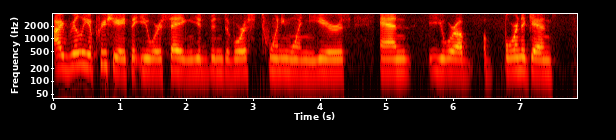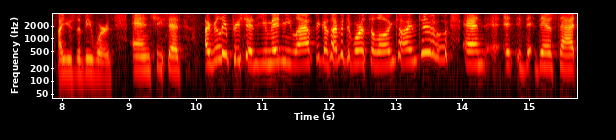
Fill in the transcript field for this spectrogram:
I really appreciate that you were saying you'd been divorced 21 years and you were a, a born again, I use the V word. And she said, I really appreciate that you made me laugh because I've been divorced a long time too. And it, it, there's that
